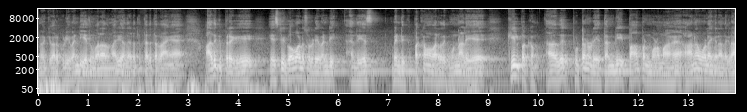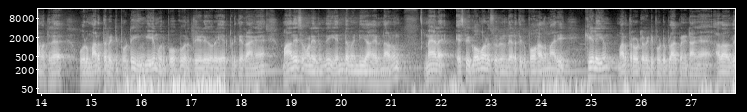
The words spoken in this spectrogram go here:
நோக்கி வரக்கூடிய வண்டி எதுவும் வராத மாதிரி அந்த இடத்த தடுத்துடுறாங்க. அதுக்கு பிறகு எஸ்பி கோபாலசூருடைய வண்டி அந்த எஸ் பெண்டுக்கு பக்கமாக வர்றதுக்கு முன்னாலேயே கீழ்ப்பக்கம் அதாவது புட்டனுடைய தம்பி பாப்பன் மூலமாக அணவோலைங்கிற அந்த கிராமத்தில் ஒரு மரத்தை வெட்டி போட்டு இங்கேயும் ஒரு போக்குவரத்து இடையூறை ஏற்படுத்திடுறாங்க. மாதேஸ்வரம் மலையிலேருந்து எந்த வண்டியாக இருந்தாலும் மேலே எஸ்பி கோபாலசூர் இருந்த இடத்துக்கு போகாத மாதிரி கீழேயும் மரத்தை ரோட்டில் வெட்டி போட்டு பிளாக் பண்ணிட்டாங்க. அதாவது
